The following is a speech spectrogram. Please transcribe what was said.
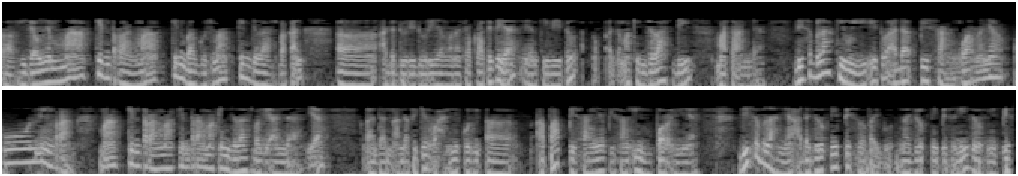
Uh, hijaunya makin terang, makin bagus, makin jelas. Bahkan uh, ada duri-duri yang warna coklat itu ya, yang kiwi itu makin jelas di mata Anda. Di sebelah kiwi itu ada pisang, warnanya kuning terang, makin terang, makin terang, makin jelas bagi Anda ya. Nah, dan Anda pikir wah ini kun, uh, apa pisangnya pisang impor ini ya. Di sebelahnya ada jeruk nipis Bapak Ibu. Nah, jeruk nipis ini jeruk nipis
